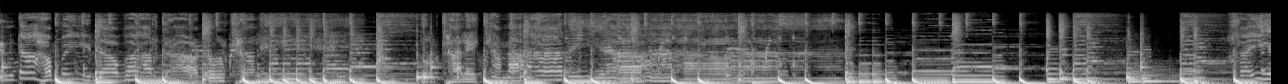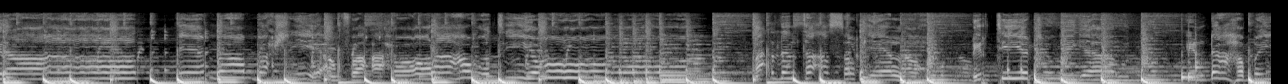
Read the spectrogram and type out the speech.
indhahabay dhabaarka dhulkale dhulkale kama aadaya khayraad ee baabaxshii anfaca xoolaha watiyo macdanta asalkee lahu dhirtiyo jawiga indhahabay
